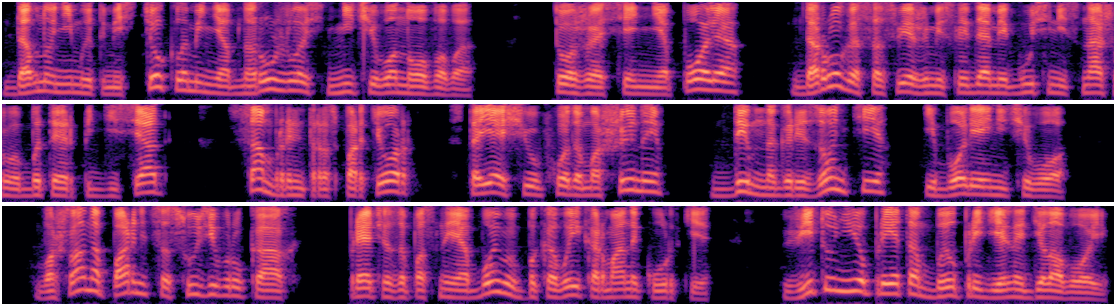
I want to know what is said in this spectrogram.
давно немытыми стеклами не обнаружилось ничего нового. Тоже осеннее поле, дорога со свежими следами гусениц нашего БТР-50, сам бронетранспортер, стоящий у входа машины, дым на горизонте и более ничего. Вошла напарница с УЗИ в руках, пряча запасные обоймы в боковые карманы куртки. Вид у нее при этом был предельно деловой.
